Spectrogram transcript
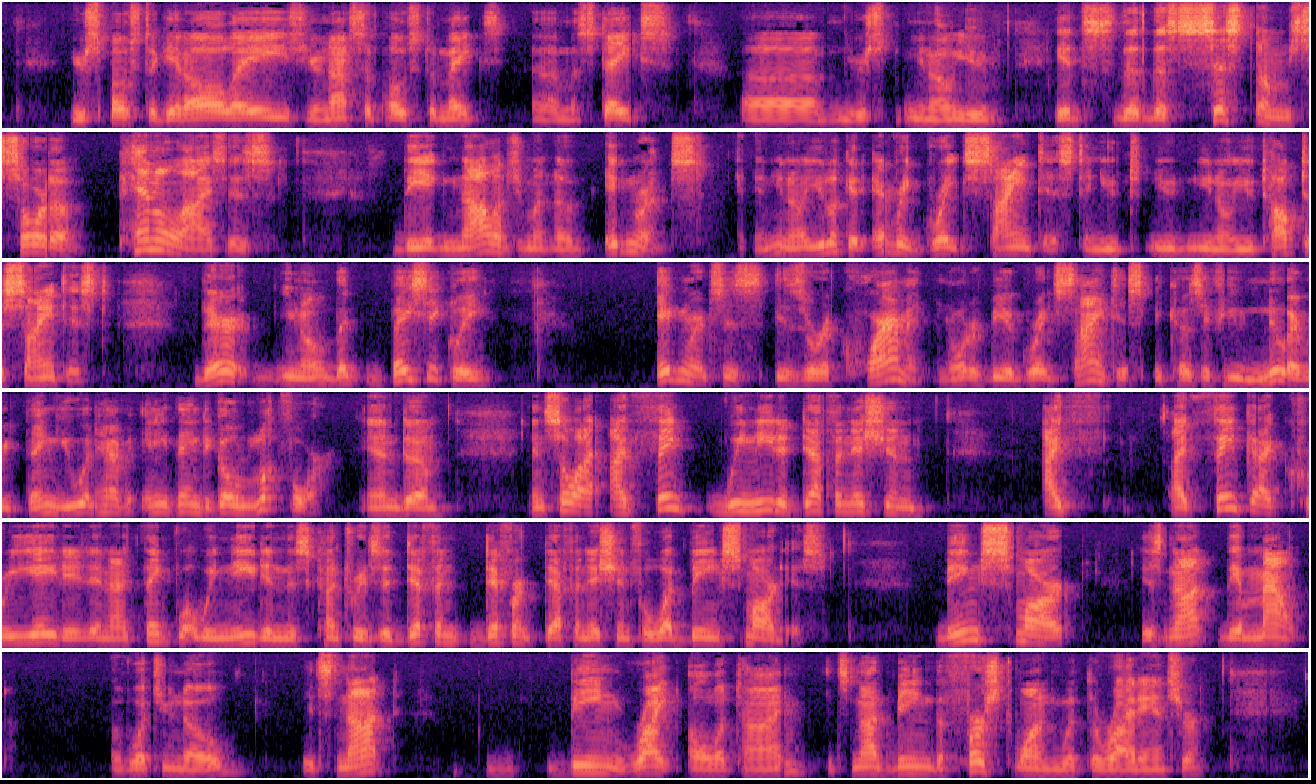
you're supposed to get all A's. You're not supposed to make uh, mistakes. Uh, you're you know you it's the the system sort of penalizes the acknowledgement of ignorance. And you know, you look at every great scientist, and you you you know you talk to scientists. They're you know that basically ignorance is is a requirement in order to be a great scientist because if you knew everything you wouldn't have anything to go look for and um, and so I, I think we need a definition i i think i created and i think what we need in this country is a different different definition for what being smart is being smart is not the amount of what you know it's not being right all the time. It's not being the first one with the right answer.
